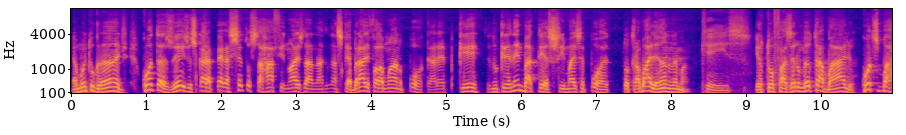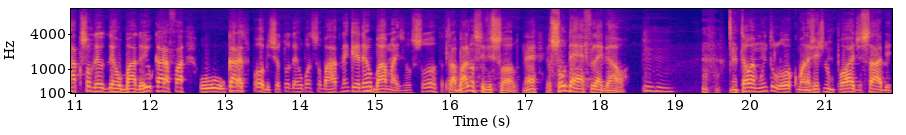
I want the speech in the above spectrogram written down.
É muito grande. Quantas vezes os caras pegam, sentam o sarrafo em nós na- na- nas quebradas e falam, mano, porra, cara, é porque. Eu não queria nem bater assim, mas, é, porra, tô trabalhando, né, mano? Que isso. Eu tô fazendo o meu trabalho. Quantos barracos são de- derrubados aí? O cara fala, o, o cara, pô, bicho, eu tô derrubando seu barraco, nem queria derrubar, mas eu sou, eu trabalho no Civisolo, né? Eu sou o DF legal. Uhum. Então é muito louco, mano. A gente não pode, sabe?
